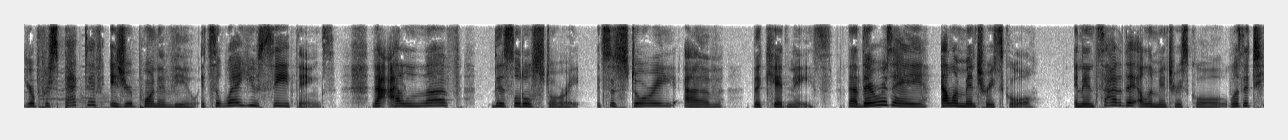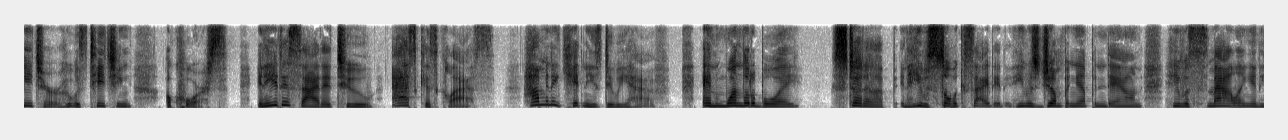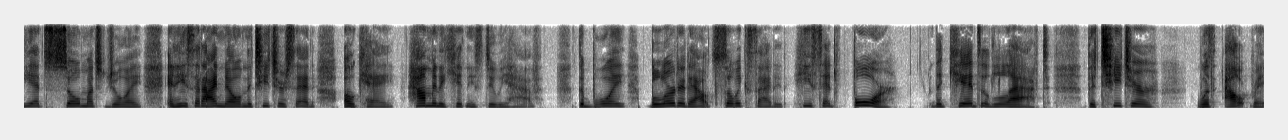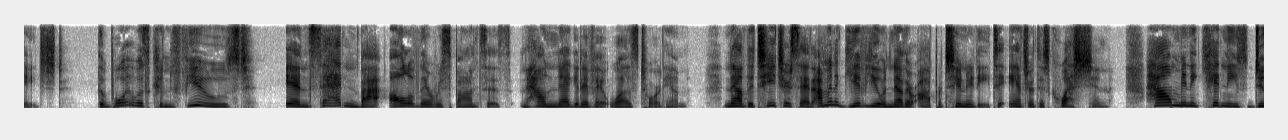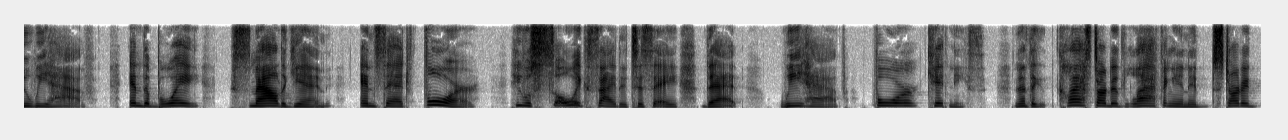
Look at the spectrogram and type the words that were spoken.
Your perspective is your point of view. It's the way you see things. Now, I love this little story. It's a story of the kidneys. Now, there was a elementary school, and inside of the elementary school was a teacher who was teaching a course. And he decided to ask his class, "How many kidneys do we have?" And one little boy stood up and he was so excited. He was jumping up and down. He was smiling and he had so much joy. And he said, I know. And the teacher said, Okay, how many kidneys do we have? The boy blurted out, so excited. He said, Four. The kids laughed. The teacher was outraged. The boy was confused and saddened by all of their responses and how negative it was toward him. Now, the teacher said, I'm going to give you another opportunity to answer this question How many kidneys do we have? And the boy smiled again and said, Four. He was so excited to say that we have four kidneys. Now the class started laughing and it started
